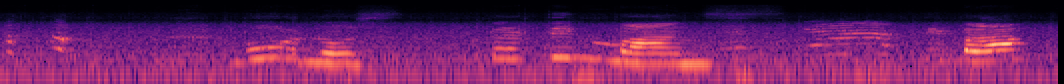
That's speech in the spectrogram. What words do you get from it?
bonus 13 months. Diba?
